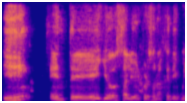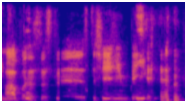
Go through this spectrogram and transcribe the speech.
Y entre ellos salió el personaje de Winnie Ah, Pooh. pues este, este Xi Jinping,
